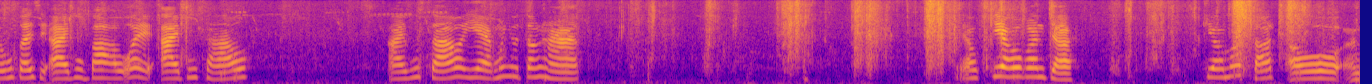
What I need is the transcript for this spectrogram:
สงสัยสิอายผู้บ่าวเอ้ยอายผู้สาว อายผู้สาวแยกมันอยู่ตั้งหากเอาเกี่ยวกันจ้ะเกี่ยวมาตัดเอาอัน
